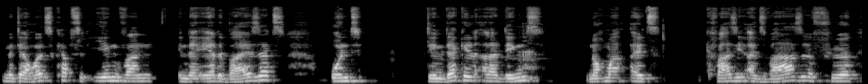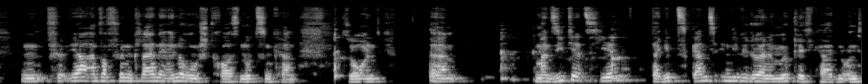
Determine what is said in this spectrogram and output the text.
mit der Holzkapsel irgendwann in der Erde beisetzt und den Deckel allerdings nochmal als quasi als Vase für, für ja einfach für einen kleinen Erinnerungsstrauß nutzen kann. So und ähm, man sieht jetzt hier, da gibt es ganz individuelle Möglichkeiten und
